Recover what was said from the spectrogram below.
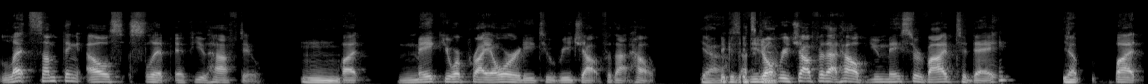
let something else slip if you have to, mm. but make your priority to reach out for that help. Yeah, because if you good. don't reach out for that help, you may survive today. Yep, but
